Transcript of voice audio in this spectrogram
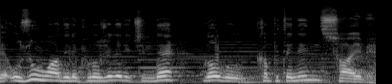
ve uzun vadeli projeler içinde Google Capital'in sahibi.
